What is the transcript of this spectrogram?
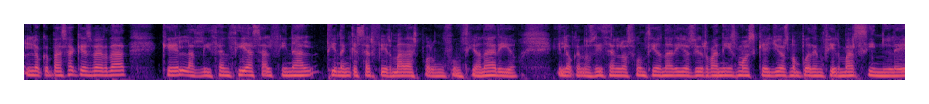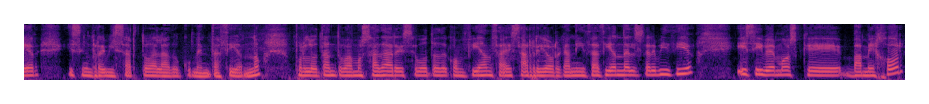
lo que pasa que es verdad que las licencias al final tienen que ser firmadas por un funcionario y lo que nos dicen los funcionarios de urbanismo es que ellos no pueden firmar sin leer y sin revisar toda la documentación, ¿no? Por lo tanto, vamos a dar ese voto de confianza esa reorganización del servicio y si vemos que va mejor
